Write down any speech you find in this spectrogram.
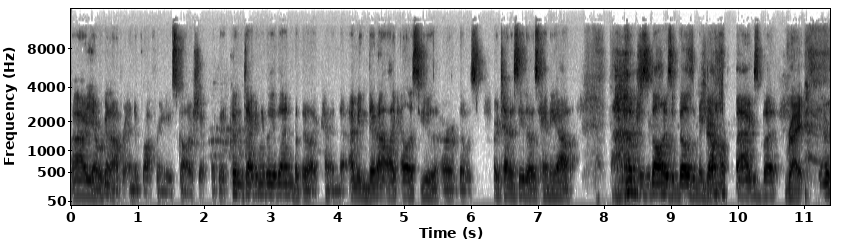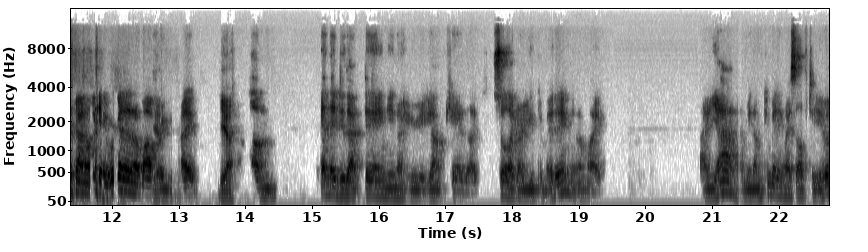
uh, yeah, we're going to offer, end up offering you a scholarship. Like they couldn't technically then, but they're like kind of, I mean, they're not like LSU or that was, or Tennessee that was handing out hundreds of dollars of bills and McDonald's sure. bags, but right. they're kind of like, hey, we're going to end up offering yeah. you, right? Yeah. Um, and they do that thing, you know, you're a young kid, like, so like, are you committing? And I'm like, uh, yeah, I mean, I'm committing myself to you.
